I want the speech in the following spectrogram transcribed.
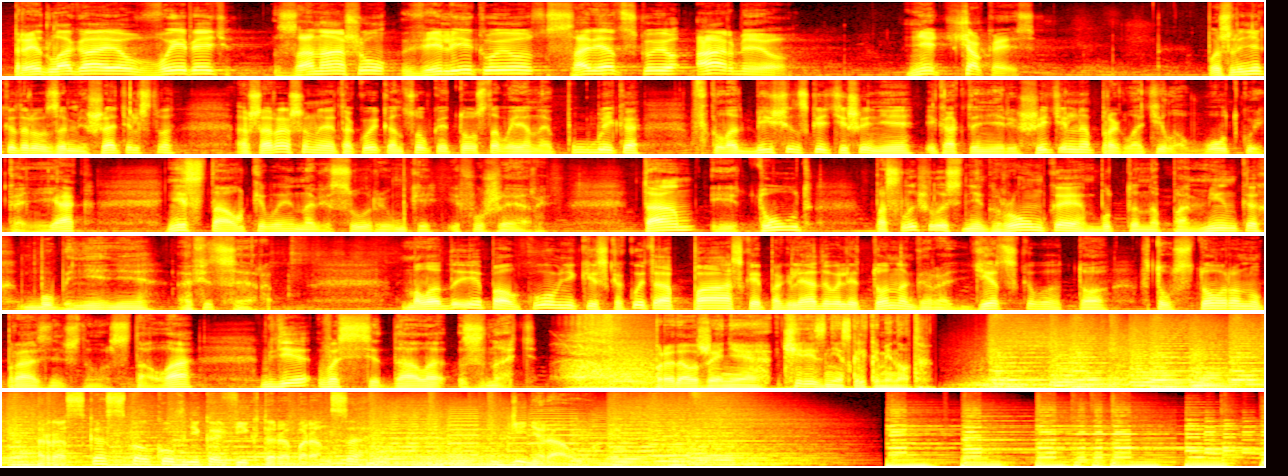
«Предлагаю выпить за нашу великую советскую армию, не чокаясь!» После некоторого замешательства, ошарашенная такой концовкой тоста военная публика в кладбищенской тишине и как-то нерешительно проглотила водку и коньяк, не сталкивая на весу рюмки и фужеры. Там и тут послышалось негромкое, будто на поминках, бубнение офицеров. Молодые полковники с какой-то опаской поглядывали то на Городецкого, то в ту сторону праздничного стола, где восседала знать. Продолжение через несколько минут. Рассказ полковника Виктора Баранца «Генерал».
